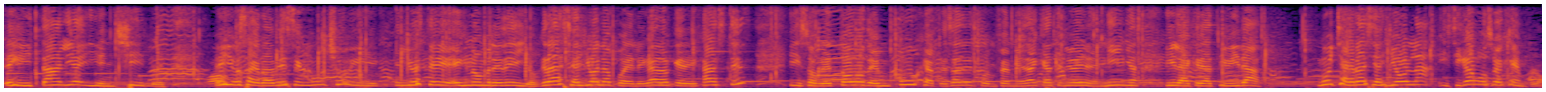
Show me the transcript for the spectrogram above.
en Italia y en Chile. Ellos agradecen mucho y que yo esté en nombre de ellos. Gracias, Yola, por el legado que dejaste y sobre todo de empuje a pesar de tu enfermedad que has tenido desde niña y la creatividad. Muchas gracias Yola y sigamos su ejemplo.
